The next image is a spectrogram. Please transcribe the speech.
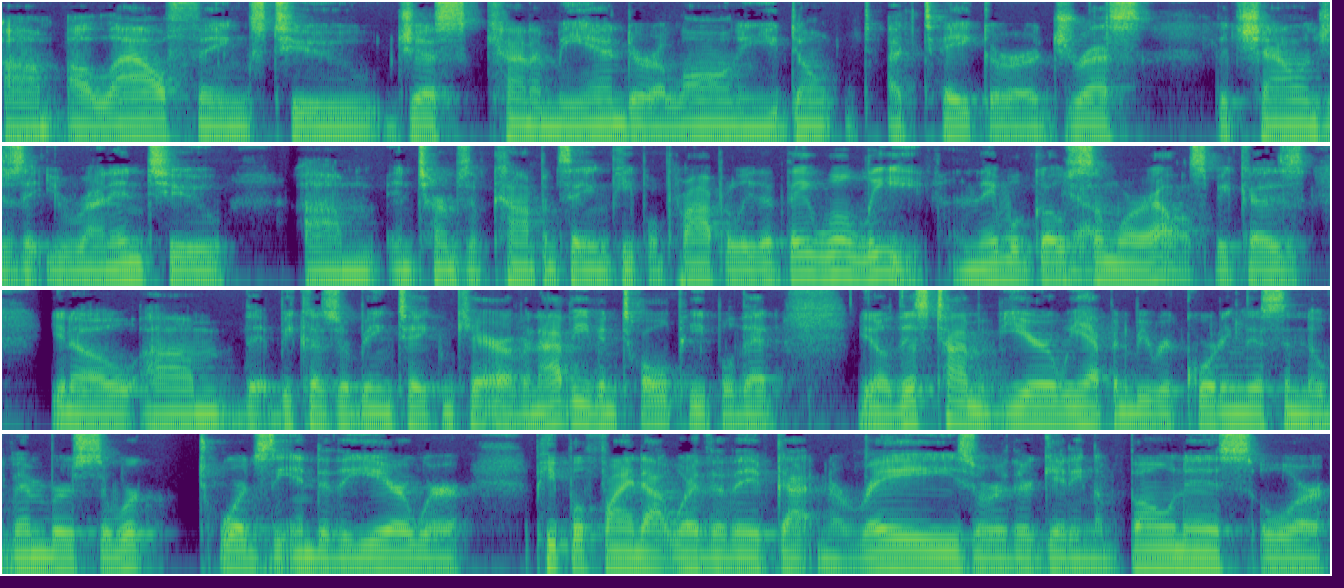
um, allow things to just kind of meander along and you don't uh, take or address the challenges that you run into um, in terms of compensating people properly, that they will leave and they will go yeah. somewhere else because you know um, th- because they're being taken care of. And I've even told people that you know this time of year we happen to be recording this in November, so we're towards the end of the year where people find out whether they've gotten a raise or they're getting a bonus or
